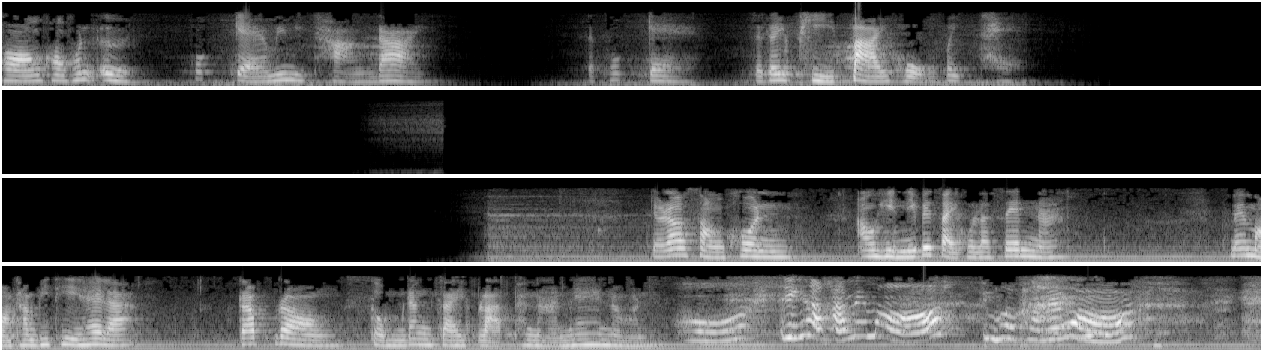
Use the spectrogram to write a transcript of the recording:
ของของคนอื่น พวกแกไม่มีทางได้ แต่พวกแกจะได้ผีตายโหงไปแทนเดี๋ยวเราสองคนเอาหินนี้ไปใส่คนละเส้นนะ แม่หมอทำพิธีให้แล้ว รับรองสมดังใจปรารถนาแน่นอน โห จริงเหรอคะแม่หมอ จริงเหรอคะแม่หมอ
